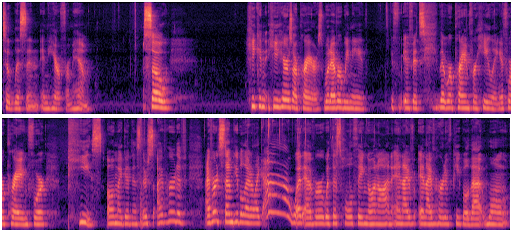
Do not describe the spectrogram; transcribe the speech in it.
to listen and hear from him. So he can he hears our prayers, whatever we need. If if it's that we're praying for healing, if we're praying for peace. Oh my goodness, there's I've heard of I've heard some people that are like, "Ah, whatever with this whole thing going on and I've and I've heard of people that won't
